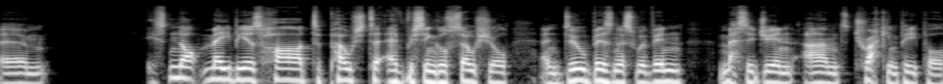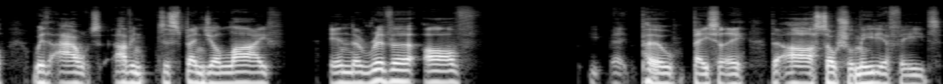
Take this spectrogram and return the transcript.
um, it's not maybe as hard to post to every single social and do business within messaging and tracking people without having to spend your life in the river of poo, basically, that are social media feeds.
